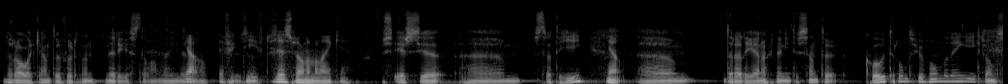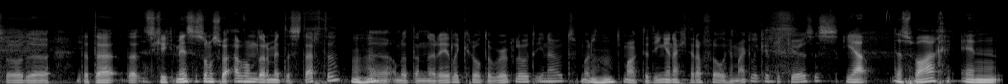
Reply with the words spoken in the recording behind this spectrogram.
Naar alle kanten voor dan nergens te landen, inderdaad. Ja, effectief. Dus dat is wel een belangrijke. Dus eerst je um, strategie. Ja. Um, daar had jij nog een interessante quote rond gevonden, denk ik. Rond zo de, dat, dat, dat schrikt mensen soms wel af om daarmee te starten, uh -huh. uh, omdat dat een redelijk grote workload inhoudt. Maar uh -huh. het maakt de dingen achteraf wel gemakkelijker, de keuzes. Ja, dat is waar. En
